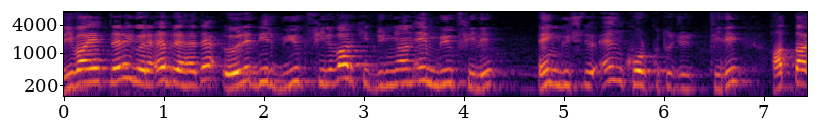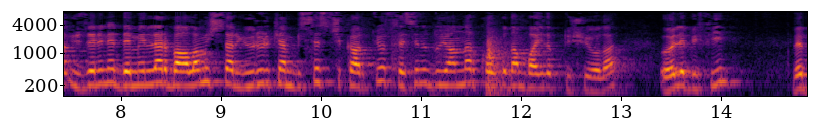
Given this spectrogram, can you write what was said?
Rivayetlere göre Ebrehe'de öyle bir büyük fil var ki dünyanın en büyük fili, en güçlü, en korkutucu fili. Hatta üzerine demirler bağlamışlar yürürken bir ses çıkartıyor. Sesini duyanlar korkudan bayılıp düşüyorlar. Öyle bir fil. Ve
